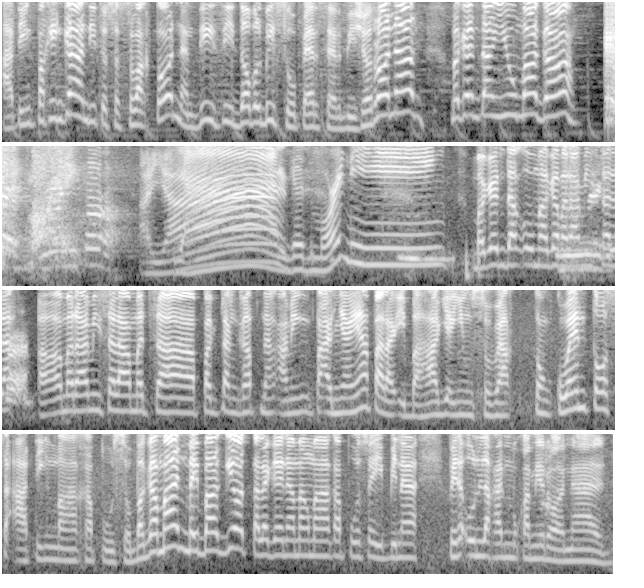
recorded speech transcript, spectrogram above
ating pakinggan dito sa swakto ng DZWB Super Servisyo. Ronald, magandang umaga! Morning po. Ayan. Yan! Good morning! Magandang umaga. Maraming sala Ah, maraming salamat sa pagtanggap ng aming paanyaya para ibahagi ang iyong swaktong kwento sa ating mga kapuso. Bagaman may bagyo, talaga namang mga kapuso pina, pinaunlakan mo kami, Ronald.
